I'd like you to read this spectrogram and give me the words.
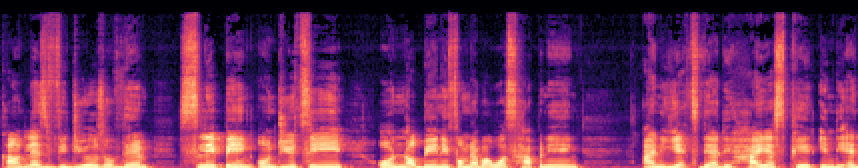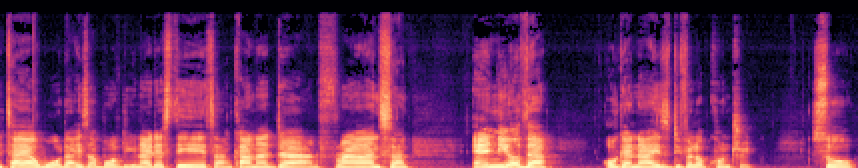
Countless videos of them sleeping on duty or not being informed about what's happening. And yet they are the highest paid in the entire world. That is above the united states and canada and france and any other organized developed country. So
